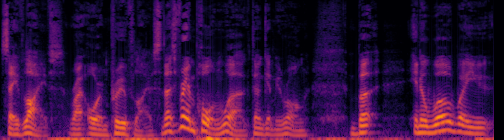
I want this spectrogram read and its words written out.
save lives, right? Or improve lives. So that's very important work, don't get me wrong. But in a world where you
